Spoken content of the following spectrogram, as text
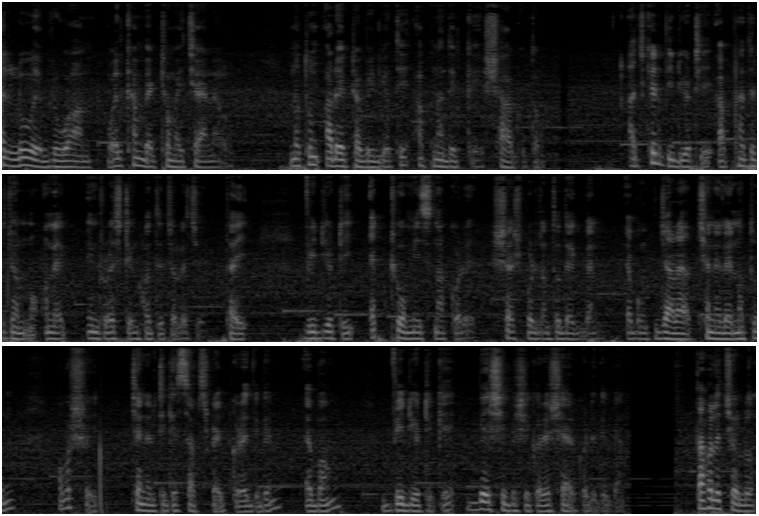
Hello everyone welcome back to my channel নতুন আরও একটা ভিডিওতে আপনাদেরকে স্বাগত আজকের ভিডিওটি আপনাদের জন্য অনেক ইন্টারেস্টিং হতে চলেছে, তাই ভিডিওটি একটুও মিস না করে শেষ পর্যন্ত দেখবেন এবং যারা চ্যানেলে নতুন, অবশ্যই চ্যানেলটিকে সাবস্ক্রাইব করে দিবেন এবং ভিডিওটিকে বেশি বেশি করে শেয়ার করে দিবেন। তাহলে চলুন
